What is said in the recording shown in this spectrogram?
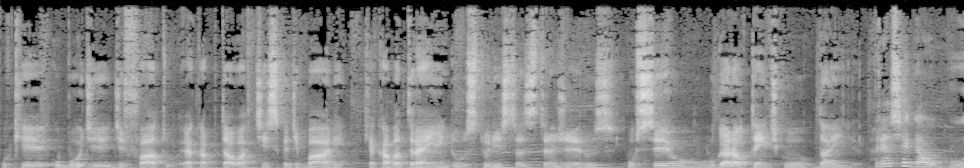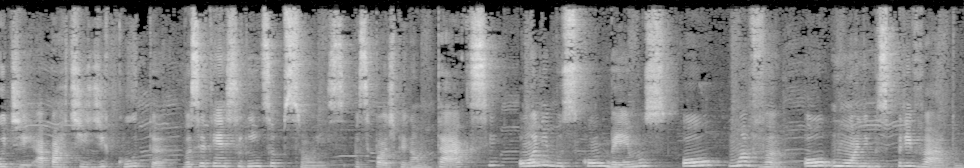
porque o Bud de fato é a capital artística de Bali que acaba atraindo os turistas estrangeiros por ser o lugar autêntico da ilha. Para chegar ao Bud, a partir de Kuta, você tem as seguintes opções: você pode pegar um táxi, ônibus com Bemos ou uma van ou um ônibus privado.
